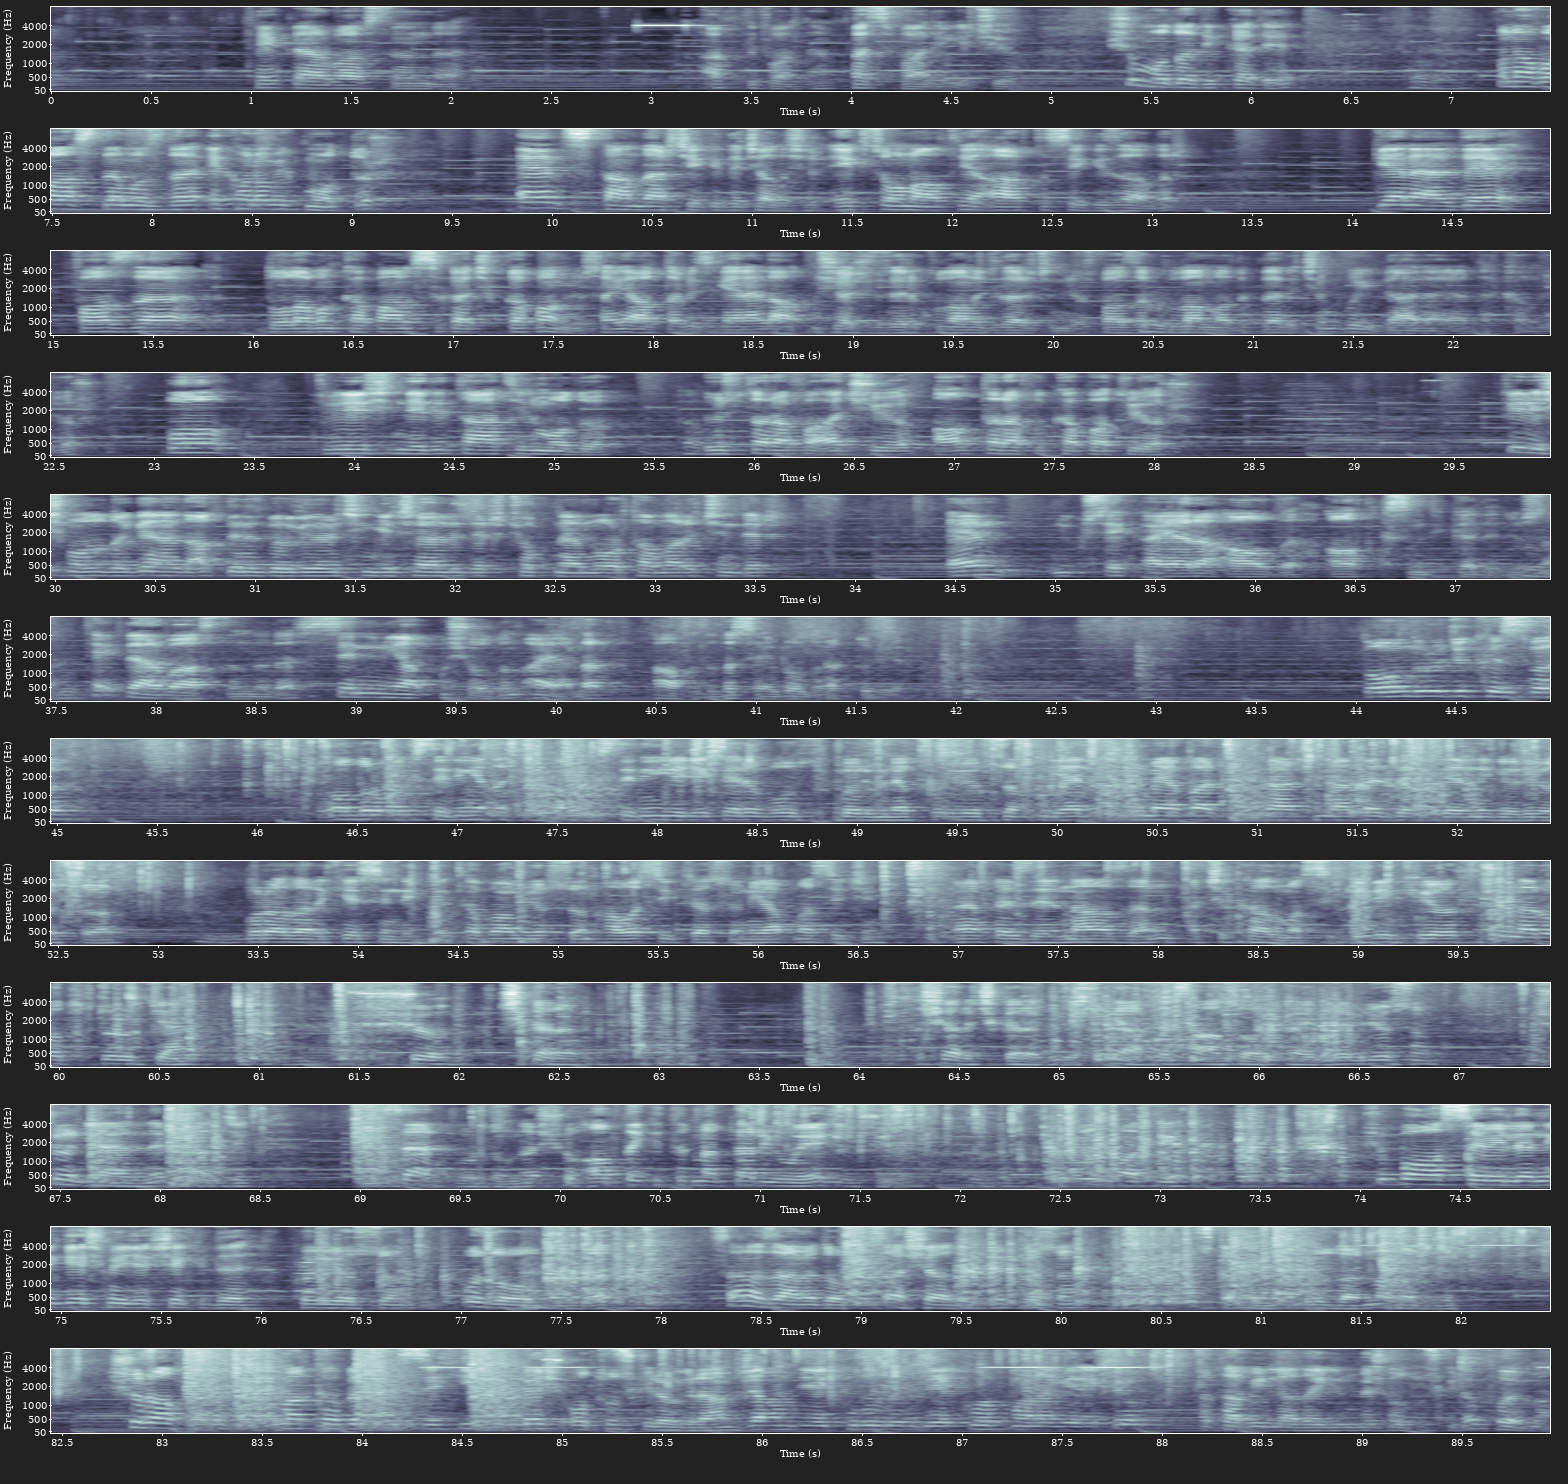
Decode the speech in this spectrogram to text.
Tekrar bastığında aktif halden pasif hale geçiyor. Şu moda dikkat et. Buna bastığımızda ekonomik moddur. En standart şekilde çalışır. Eksi 16'ya artı 8'i alır. Genelde fazla dolabın kapağını sık açıp kapamıyorsan yahut da biz genelde 60 yaş üzeri kullanıcılar için diyoruz. Fazla kullanmadıkları için bu ideal ayarda kalıyor. Bu Fresh'in dediği tatil modu. Tamam. Üst tarafı açıyor, alt tarafı kapatıyor. Fresh modu da genelde Akdeniz bölgeleri için geçerlidir. Çok nemli ortamlar içindir. En yüksek ayara aldı alt kısım dikkat ediyorsan. Tekrar bastığında da senin yapmış olduğun ayarlar hafızada sevri olarak duruyor. Dondurucu kısmı dondurmak istediğin ya da saklamak istediğin yiyecekleri bu bölümüne koyuyorsun. Yerleştirme yaparken karşı menfez deliklerini görüyorsun. Buraları kesinlikle kapamıyorsun. Hava sirkülasyonu yapması için menfezlerin ağızlarının açık kalması gerekiyor. Şunları oturturken şu çıkarıp dışarı çıkarabiliyorsun ya da sağa sola kaydırabiliyorsun. Şu geldiğinde birazcık sert vurduğunda şu alttaki tırnaklar yuvaya geçiyor. Uzmatik şu boğaz seviyelerini geçmeyecek şekilde koyuyorsun. Buz olduğunda sana zahmet olmasa aşağıda döküyorsun. Buz kapından buzlarını alabiliyorsun. Şu rafların taşıma kapasitesi 25-30 kilogram. Cam diye kırılır diye korkmana gerek yok. İlla da 25-30 kilo koyma.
